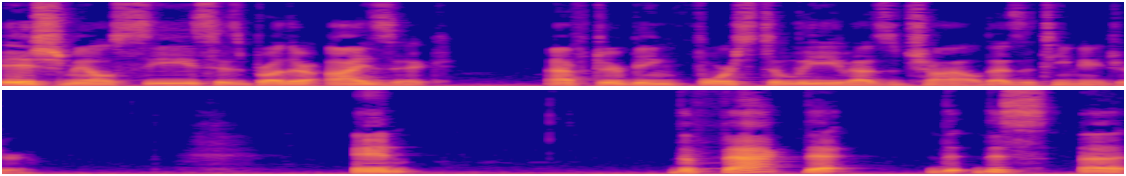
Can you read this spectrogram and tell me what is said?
Ishmael sees his brother Isaac after being forced to leave as a child, as a teenager? And the fact that this, uh,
